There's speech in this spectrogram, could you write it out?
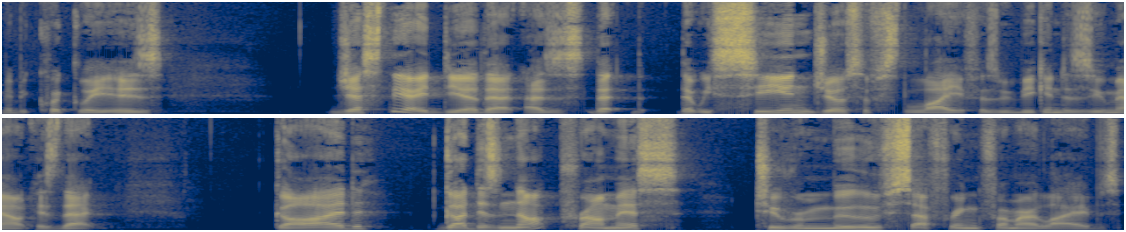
maybe quickly is just the idea that as that that we see in Joseph's life as we begin to zoom out is that God God does not promise to remove suffering from our lives,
